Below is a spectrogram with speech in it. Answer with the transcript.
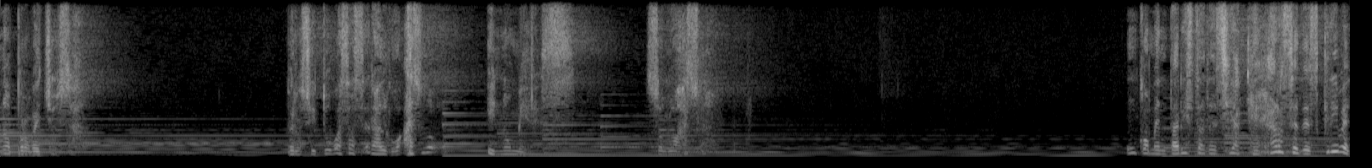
no provechosa. Pero si tú vas a hacer algo, hazlo y no mires, solo hazlo. Un comentarista decía, quejarse describe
